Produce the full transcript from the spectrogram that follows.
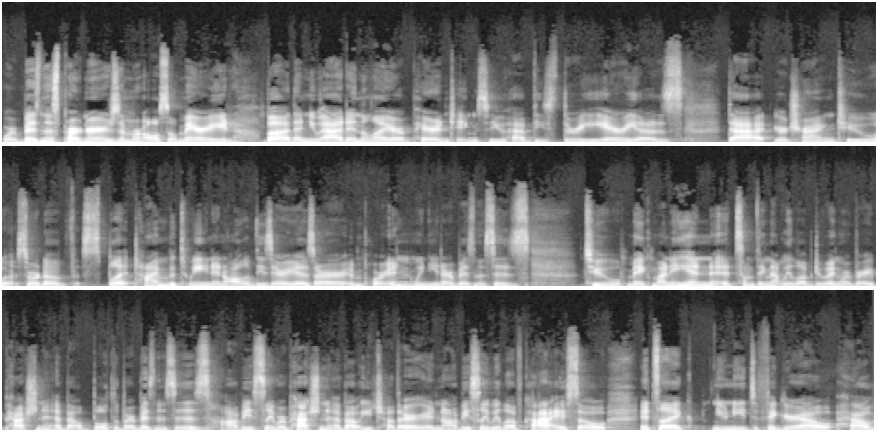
we're business partners and we're also married. But then you add in the layer of parenting. So you have these three areas that you're trying to sort of split time between and all of these areas are important we need our businesses to make money and it's something that we love doing. We're very passionate about both of our businesses. Obviously, we're passionate about each other and obviously we love Kai. So it's like you need to figure out how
